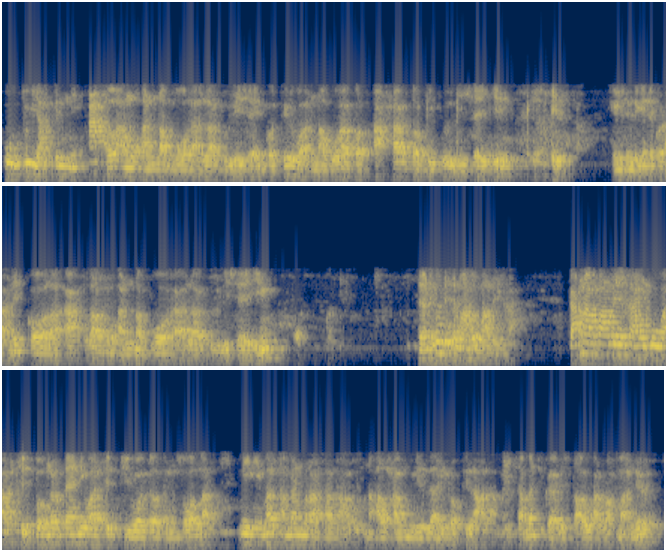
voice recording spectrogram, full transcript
kudu yakin nih a'lamu anna wa ala kulli syai'in qadir wa anna wa qad ahata bi kulli syai'in ini sing dikene Quran iki qala a'lamu anna wa ala kulli syai'in dan itu termasuk Fatihah Karena Fatihah itu wajib kok ngerteni wajib diwaca teng salat, minimal sampean merasa tahu. Nah, alhamdulillahirabbil alamin. Sampean juga harus tahu Ar-Rahmanir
